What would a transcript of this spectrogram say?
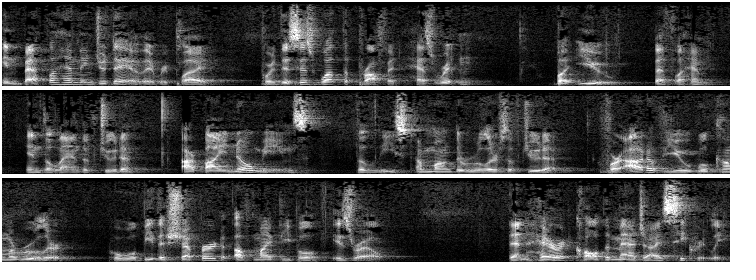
In Bethlehem in Judea, they replied, for this is what the prophet has written. But you, Bethlehem, in the land of Judah, are by no means the least among the rulers of Judah. For out of you will come a ruler who will be the shepherd of my people Israel. Then Herod called the Magi secretly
